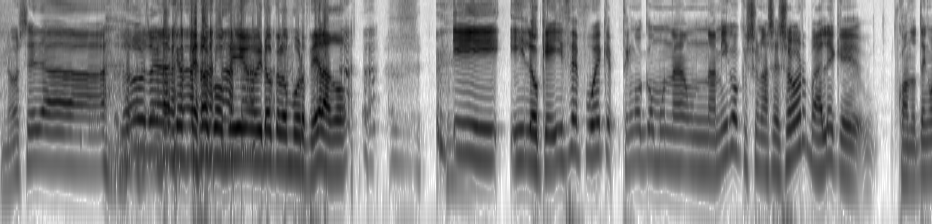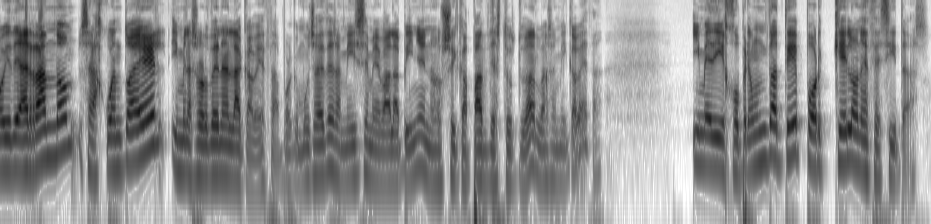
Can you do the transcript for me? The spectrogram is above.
No será... No será que empezó conmigo y no con los murciélagos. Y, y lo que hice fue que tengo como un amigo que es un asesor, ¿vale? Que cuando tengo ideas random, se las cuento a él y me las ordena en la cabeza, porque muchas veces a mí se me va la piña y no soy capaz de estructurarlas en mi cabeza. Y me dijo, pregúntate por qué lo necesitas.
